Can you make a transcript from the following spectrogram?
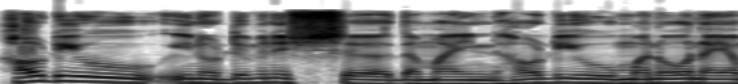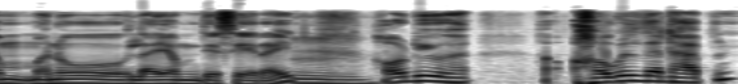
how do you, you know, diminish uh, the mind? How do you manonayam, manolayam? They say, right? How do you? How will that happen?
